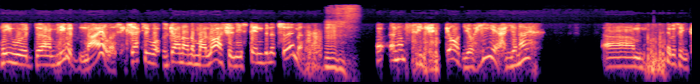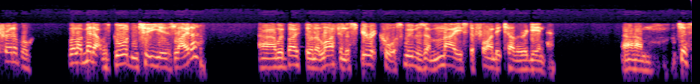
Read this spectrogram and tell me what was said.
he would um, he would nail us exactly what was going on in my life in his ten minute sermon. Mm. Uh, And I'm thinking, God, you're here, you know. Um, it was incredible. Well, I met up with Gordon two years later. Uh, we're both doing a Life in the Spirit course. We was amazed to find each other again. Um, just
